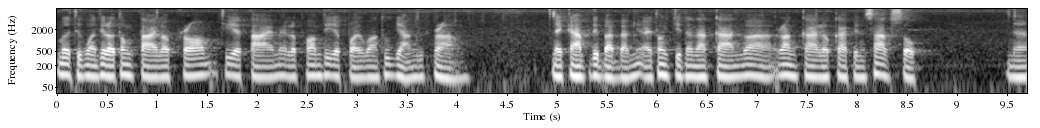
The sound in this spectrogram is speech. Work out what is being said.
เมื่อถึงวันที่เราต้องตายเราพร้อมที่จะตายไหมเราพร้อมที่จะปล่อยวางทุกอย่างหรือเปล่า ในการปฏิบัติแบบนี้ไอ้ต้องจินตนาการว่าร่างกายเรากลายเป็นซากศพนะ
